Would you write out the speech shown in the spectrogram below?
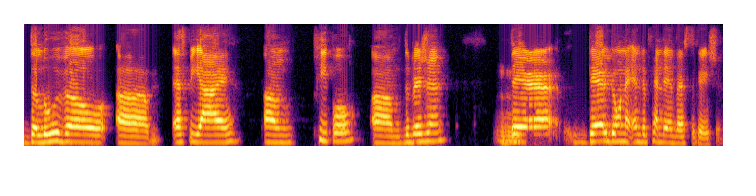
the Louisville um, FBI um, people um, division, Mhm. they're they're doing an independent investigation.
